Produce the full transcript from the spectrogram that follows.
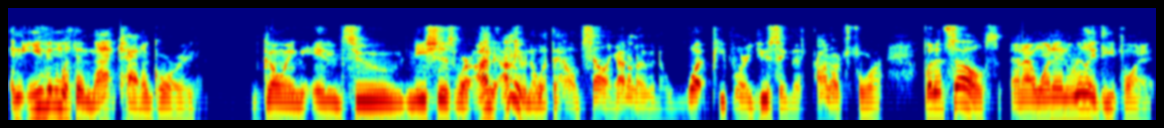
and even within that category, going into niches where I, I don't even know what the hell I'm selling. I don't even know what people are using this product for, but it sells. And I went in really deep on it.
